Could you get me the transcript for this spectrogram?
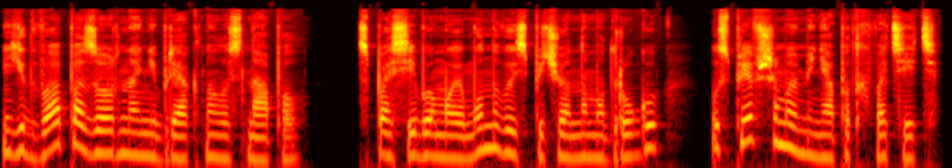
едва позорно не брякнулась на пол. Спасибо моему новоиспеченному другу, успевшему меня подхватить.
